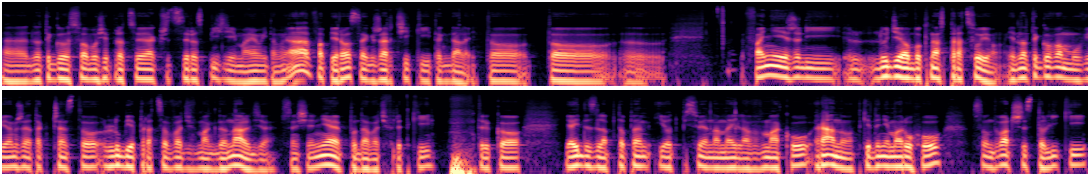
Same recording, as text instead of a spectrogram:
E, dlatego słabo się pracuje, jak wszyscy rozpiździej mają i tam, a papierosek, żarciki i tak dalej. To, to e, fajnie, jeżeli ludzie obok nas pracują. Ja dlatego wam mówiłem, że ja tak często lubię pracować w McDonaldzie. W sensie nie podawać frytki, tylko ja idę z laptopem i odpisuję na maila w Macu rano, kiedy nie ma ruchu. Są dwa, trzy stoliki,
